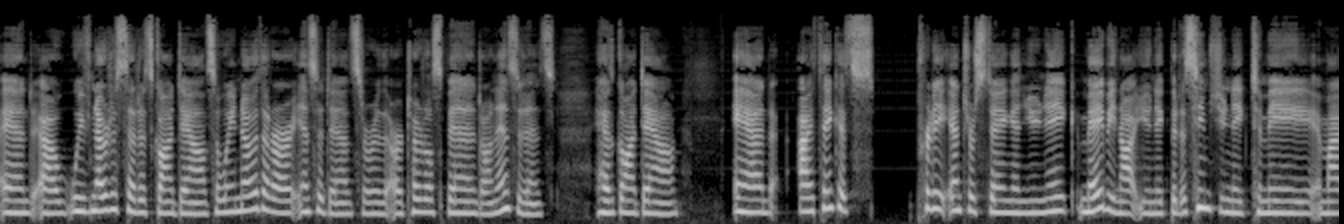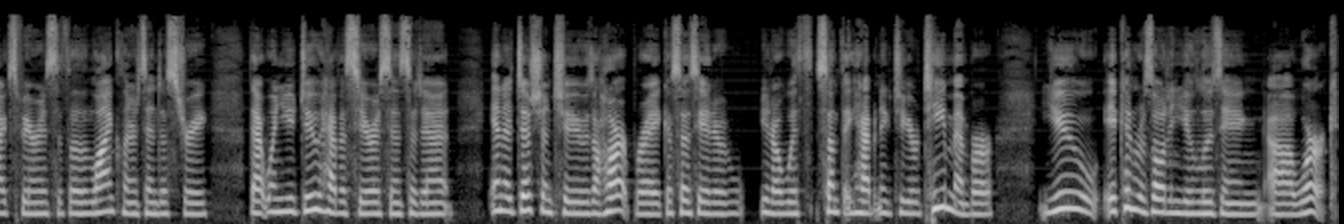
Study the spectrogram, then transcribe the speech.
and uh, we've noticed that it's gone down. So we know that our incidents or our total spend on incidents has gone down. And I think it's pretty interesting and unique, maybe not unique, but it seems unique to me in my experience of the line clearance industry that when you do have a serious incident, in addition to the heartbreak associated, you know, with something happening to your team member, you it can result in you losing uh, work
